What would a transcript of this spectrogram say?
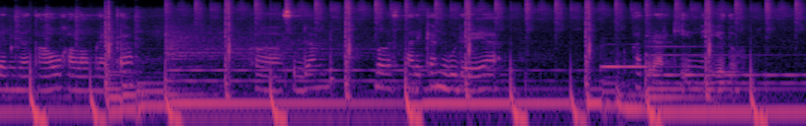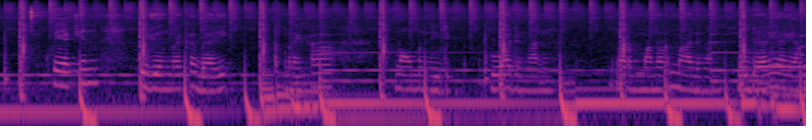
dan nggak tahu kalau mereka uh, sedang melestarikan budaya patriarki ini gitu. Gue yakin tujuan mereka baik. Mereka mau mendidik gue dengan norma-norma dengan budaya yang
